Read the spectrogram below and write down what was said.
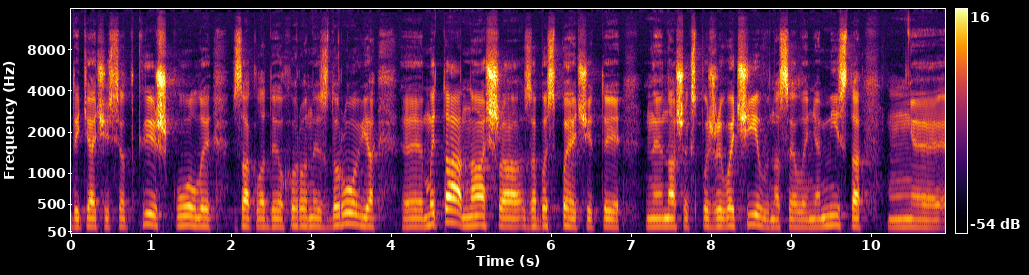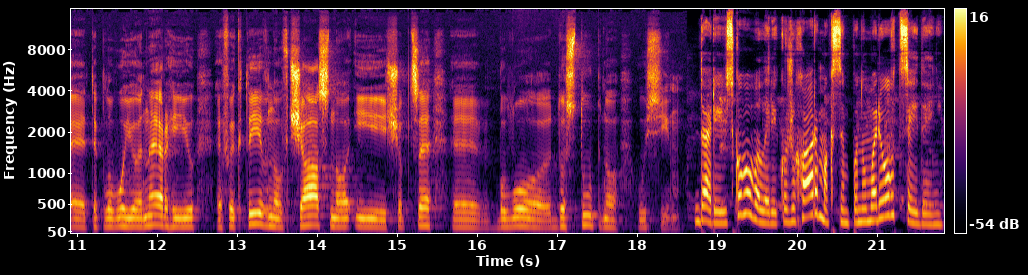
дитячі садки, школи, заклади охорони здоров'я. Мета наша забезпечити наших споживачів, населення міста е, тепловою енергією ефективно, вчасно і щоб це е, було доступно усім. Дар'я Юськова, Валерій Кожухар, Максим Пономарьов. Цей день.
